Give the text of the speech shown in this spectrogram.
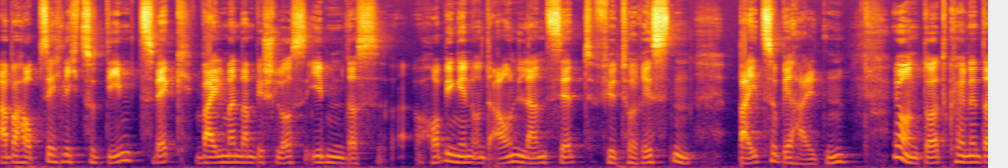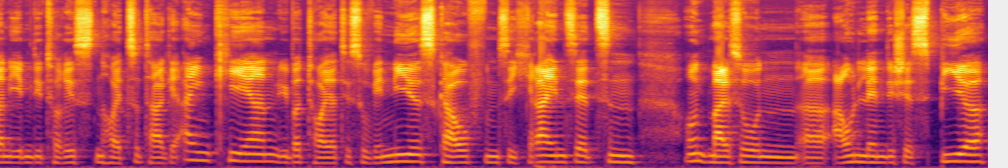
Aber hauptsächlich zu dem Zweck, weil man dann beschloss, eben das Hobbingen- und Auenland-Set für Touristen beizubehalten. Ja, und dort können dann eben die Touristen heutzutage einkehren, überteuerte Souvenirs kaufen, sich reinsetzen und mal so ein äh, auenländisches Bier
